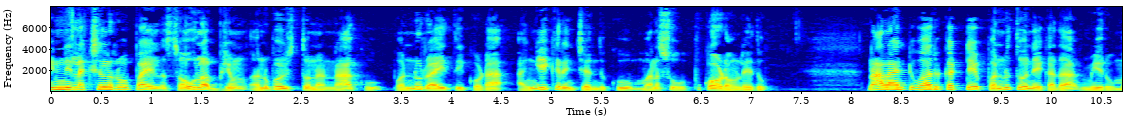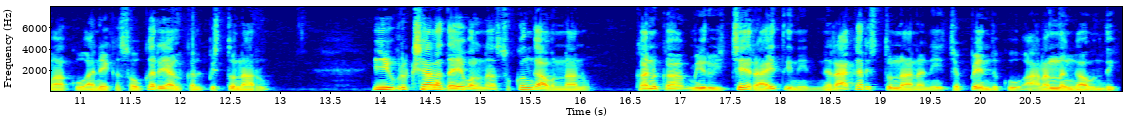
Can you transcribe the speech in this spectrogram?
ఇన్ని లక్షల రూపాయల సౌలభ్యం అనుభవిస్తున్న నాకు పన్ను రాయితీ కూడా అంగీకరించేందుకు మనసు ఒప్పుకోవడం లేదు. నాలాంటి వారు కట్టే పన్నుతోనే కదా మీరు మాకు అనేక సౌకర్యాలు కల్పిస్తున్నారు. ఈ వృక్షాల దయ వలన సుఖంగా ఉన్నాను. కనుక మీరు ఇచ్చే రాయితీని నిరాకరిస్తున్నానని చెప్పేందుకు ఆనందంగా ఉంది.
